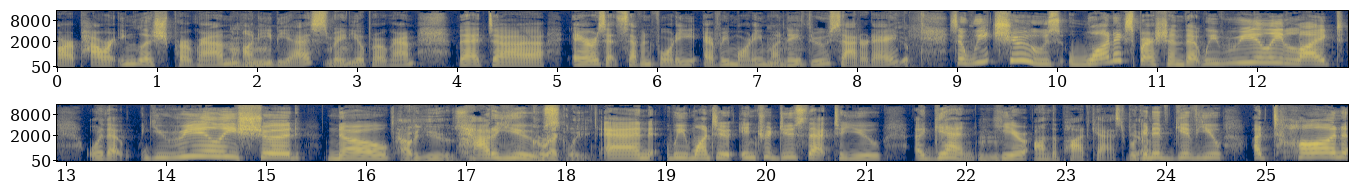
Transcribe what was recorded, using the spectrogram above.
our Power English program on Mm-hmm. EBS radio program that uh, airs at 7:40 every morning, Monday through Saturday. Mm-hmm. Yep. So we choose one expression that we really liked or that you really should know How to use how to use correctly. and we want to introduce that to you again here on the podcast. We're Mm-hmm. Yeah. going to give you a ton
